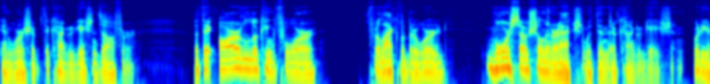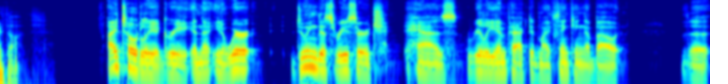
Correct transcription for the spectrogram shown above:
and worship that congregations offer. But they are looking for for lack of a better word, more social interaction within their congregation. What are your thoughts? I totally agree. In that, you know, we're doing this research has really impacted my thinking about the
